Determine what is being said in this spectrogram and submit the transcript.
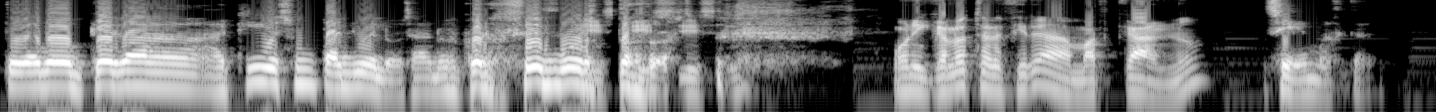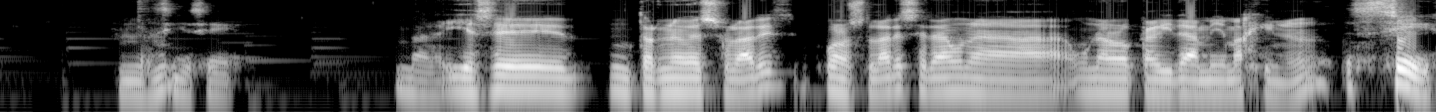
todo queda aquí, es un pañuelo, o sea, nos conocemos todos. Sí, sí, bueno, y Carlos te refiere a Marcán, ¿no? Sí, Marcán. Sí, sí. Vale, y ese torneo de Solares, bueno, Solares será una, localidad, me imagino, ¿no? Sí,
